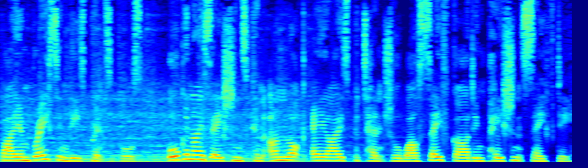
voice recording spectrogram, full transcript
By embracing these principles, organizations can unlock AI's potential while safeguarding patient safety.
